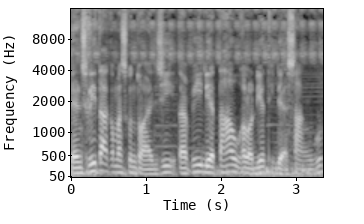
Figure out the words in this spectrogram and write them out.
Dan cerita ke Mas Kunto Aji tapi dia tahu kalau dia tidak sanggup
